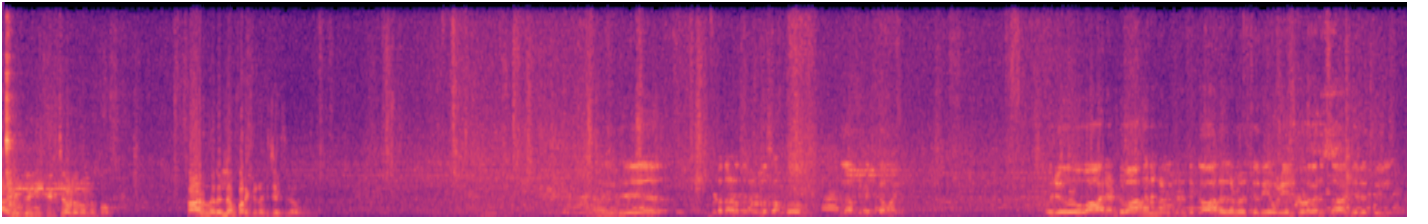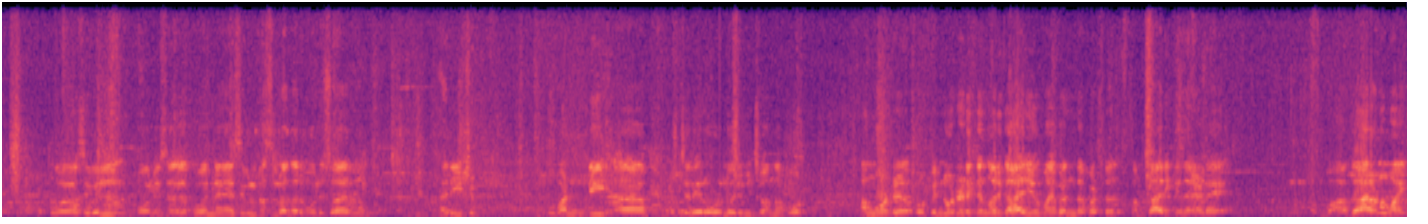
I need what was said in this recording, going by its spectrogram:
അതും കഴിഞ്ഞ് തിരിച്ചവിടെ വന്നപ്പോൾ കാണുന്നവരെല്ലാം പറക്കി അടിച്ചടിച്ചാകും ഇവിടെ നടന്നിട്ടുള്ള സംഭവം എല്ലാവർക്കും വ്യക്തമായി. ഒരു രണ്ട് വാഹനങ്ങൾ രണ്ട് കാറുകൾ ചെറിയ വഴിയിൽ കൂടെ വരുന്ന സാഹചര്യത്തിൽ സിവിൽ പോലീസ് പിന്നെ സിവിൽ ഡ്രസ്സിൽ വന്ന ഒരു പോലീസുകാരനും ഹരീഷും. വണ്ടി ചെറിയ റോഡിൽ ഒരുമിച്ച് വന്നപ്പോൾ അങ്ങോട്ട് പിന്നോട്ട് എടുക്കുന്ന ഒരു കാര്യവുമായി ബന്ധപ്പെട്ട് സംസാരിക്കുന്നതിനിടെ അകാരണമായി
